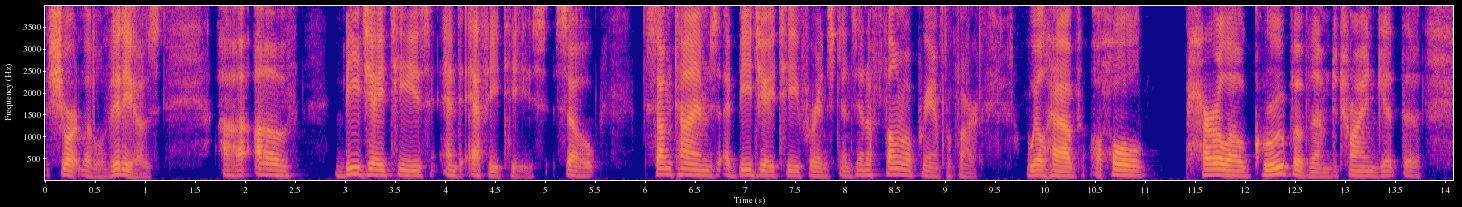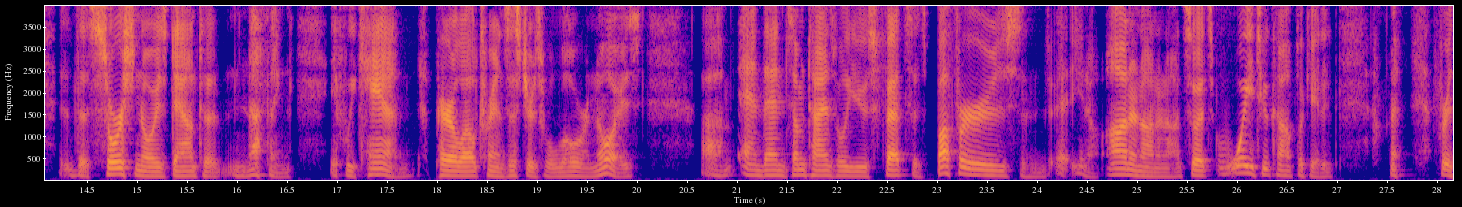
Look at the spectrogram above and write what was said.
short little videos uh, of BJTs and FETs. So sometimes a BJT, for instance, in a phono preamplifier, will have a whole parallel group of them to try and get the, the source noise down to nothing if we can. Parallel transistors will lower noise. Um, and then sometimes we'll use FETs as buffers and, eh, you know, on and on and on. So it's way too complicated for,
